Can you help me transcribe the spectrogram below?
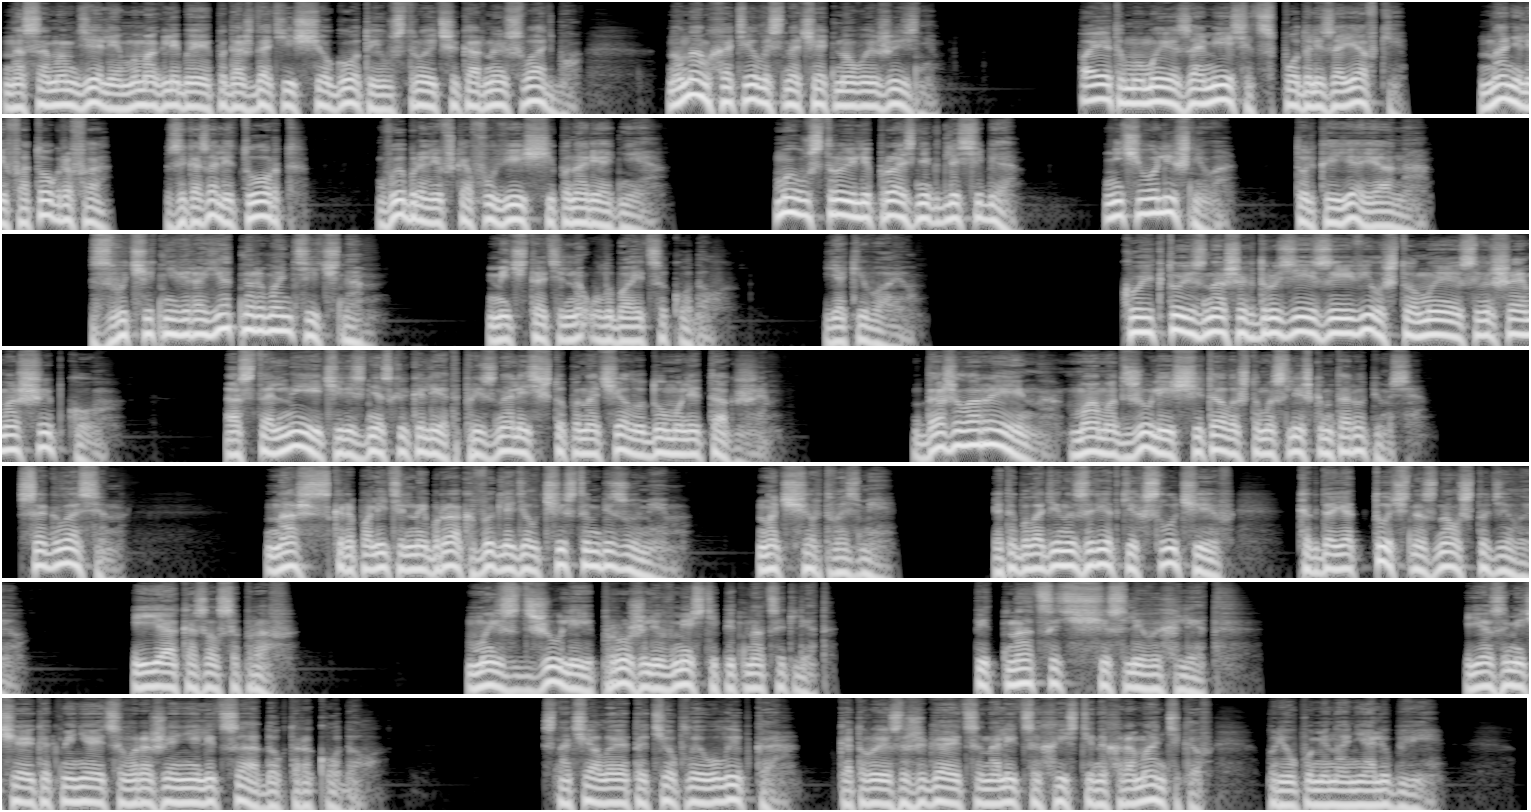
На самом деле мы могли бы подождать еще год и устроить шикарную свадьбу, но нам хотелось начать новую жизнь. Поэтому мы за месяц подали заявки, наняли фотографа, заказали торт, выбрали в шкафу вещи понаряднее. Мы устроили праздник для себя. Ничего лишнего, только я и она. Звучит невероятно романтично. Мечтательно улыбается Кодал. Я киваю. Кое-кто из наших друзей заявил, что мы совершаем ошибку. Остальные через несколько лет признались, что поначалу думали так же. Даже Лоррейн, мама Джулии, считала, что мы слишком торопимся. Согласен. Наш скоропалительный брак выглядел чистым безумием. Но черт возьми, это был один из редких случаев, когда я точно знал, что делаю. И я оказался прав. Мы с Джулией прожили вместе 15 лет. 15 счастливых лет. Я замечаю, как меняется выражение лица доктора Кодал. Сначала это теплая улыбка, которая зажигается на лицах истинных романтиков при упоминании о любви.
